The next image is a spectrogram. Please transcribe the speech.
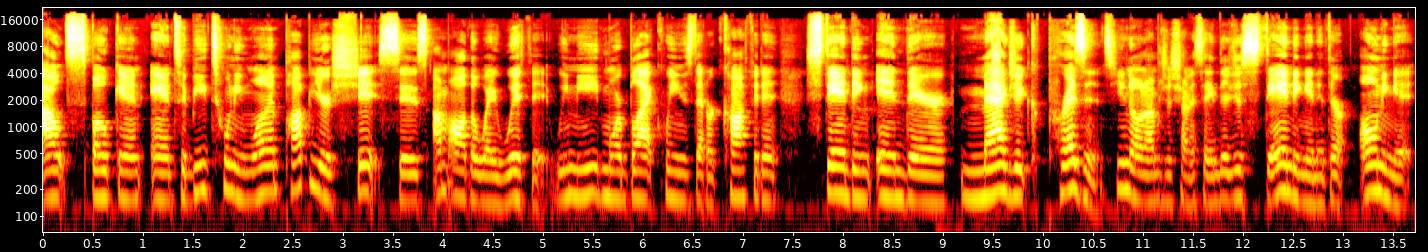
outspoken. And to be 21, pop your shit, sis. I'm all the way with it. We need more black queens that are confident, standing in their magic presence. You know what I'm just trying to say? They're just standing in it, they're owning it,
